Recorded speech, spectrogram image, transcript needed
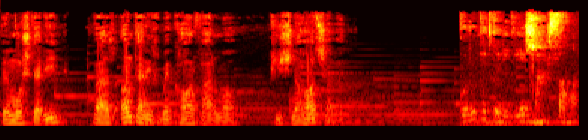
به مشتری و از آن طریق به کارفرما پیشنهاد شود. گروه تولیدی شهرسامان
